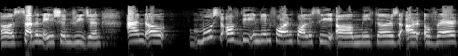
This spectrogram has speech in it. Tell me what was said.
uh, southern Asian region. And most of the Indian foreign policy uh, makers are aware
